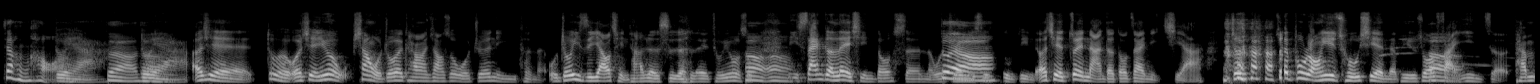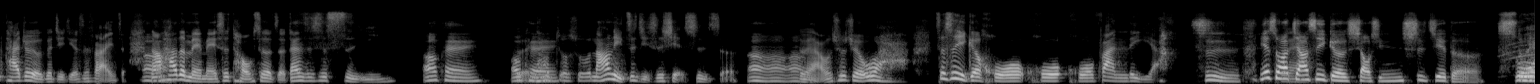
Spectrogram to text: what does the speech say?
这样很好啊。对啊，对啊，对啊。而且，对，而且因为像我就会开玩笑说，我觉得你可能，我就一直邀请他认识人类图，因为我说你三个类型都生了，我觉得你是注定的，而且最难的都在你家，就最不容易出现的，比如说反应者，他们他就有个姐姐是反应者，然后他的妹妹是投射者，但是是四一。后就说，然后你自己是显示者，嗯嗯嗯，对啊，我就觉得哇，这是一个活活活范例呀。是，因为说他家是一个小型世界的缩影。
